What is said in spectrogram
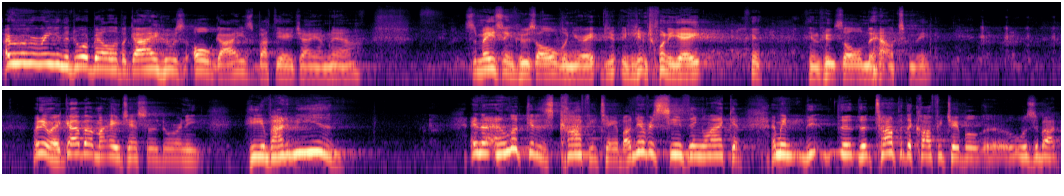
I remember ringing the doorbell of a guy who was an old guy. He's about the age I am now. It's amazing who's old when you're, eight, you're 28 and who's old now to me. But anyway, a guy about my age answered the door and he, he invited me in. And I looked at his coffee table. I'd never seen anything like it. I mean, the, the, the top of the coffee table uh, was about,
